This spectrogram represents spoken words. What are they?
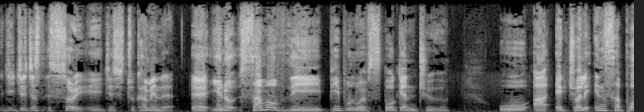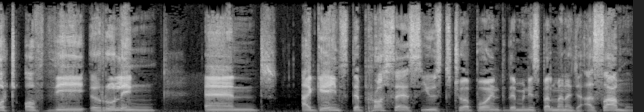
just sorry, eh, just to come in there. Uh, you know, some of the people who have spoken to who are actually in support of the ruling and against the process used to appoint the municipal manager, ASAMU,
